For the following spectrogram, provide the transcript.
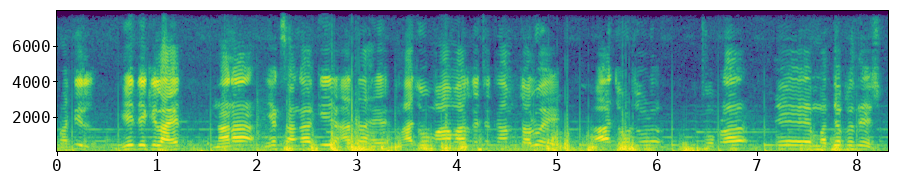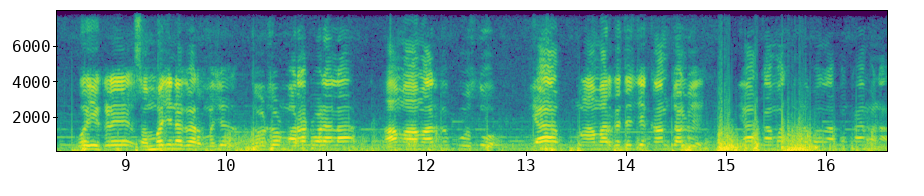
पाटील हे देखील आहेत. नाना एक सांगा की आता हे हा जो महामार्गाचं काम चालू आहे हा जवळजवळ चोपडा ते मध्य प्रदेश व इकडे संभाजीनगर म्हणजे जवळजवळ मराठवाड्याला हा महामार्ग पोहोचतो. या महामार्गाचे जे काम चालू आहे या कामासंदर्भात आपण काय म्हणाल?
